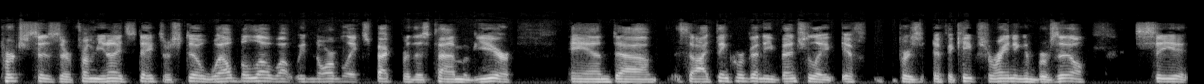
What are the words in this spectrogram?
purchases are from the United States are still well below what we'd normally expect for this time of year. And uh, so I think we're going to eventually, if if it keeps raining in Brazil, see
